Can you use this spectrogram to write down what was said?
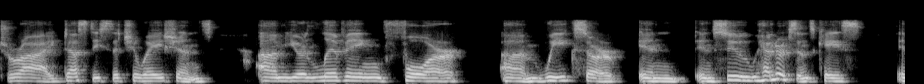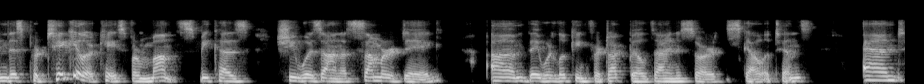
dry, dusty situations. Um, you're living for um, weeks, or in in Sue Hendrickson's case, in this particular case, for months because she was on a summer dig. Um, they were looking for duckbill dinosaur skeletons. And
